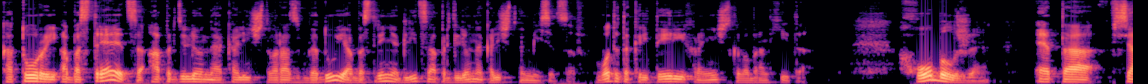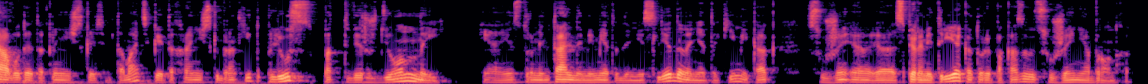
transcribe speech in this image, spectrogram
который обостряется определенное количество раз в году, и обострение длится определенное количество месяцев. Вот это критерии хронического бронхита. Хоббл же это вся вот эта клиническая симптоматика, это хронический бронхит, плюс подтвержденный э, инструментальными методами исследования, такими как суже... Э, э, спирометрия, которые показывают сужение бронхов.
